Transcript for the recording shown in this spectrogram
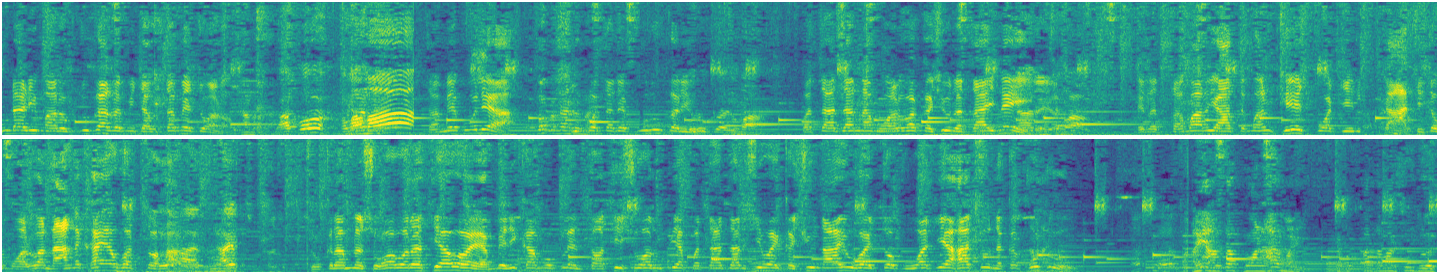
ઉડાડી મારો. જુગાર રમી જાવ. તમે જાણો તમે બોલ્યા. શિકોતરે પૂરું કર્યું. પચાસ હજાર ના મોડવા કશું રચાય નહીં. એટલે તમારી આત્માને ઠેસ પહોંચી હાથી તો મળવા ના નખાયા હોત તો. છોકરામને સો વર્ષ થયા હોય અમેરિકા મોકલે ને ત્યાંથી સો રૂપિયા પચાસ હજાર સિવાય કશું ના આવ્યું હોય તો બુવાજી હાચું ને ખોટું. અહીં આવતા ફોન આવે મારી. કે પપ્પા તમારે શું જોયું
